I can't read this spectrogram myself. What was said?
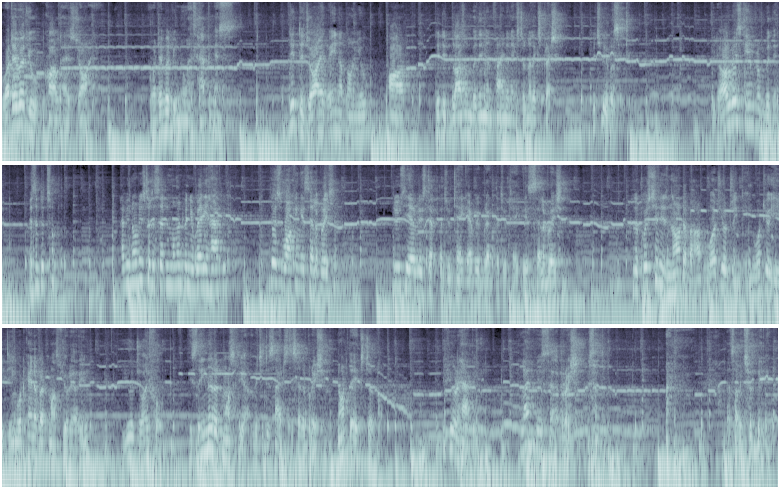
Whatever you call as joy, whatever you know as happiness, did the joy rain upon you or did it blossom within and find an external expression? Which way was it? It always came from within, isn't it so? Have you noticed at a certain moment when you're very happy, just walking is celebration? Do you see every step that you take, every breath that you take is celebration? The question is not about what you're drinking, what you're eating, what kind of atmosphere you're in. You're joyful. It's the inner atmosphere which decides the celebration, not the external. If you're happy, life is celebration, isn't it? That's how it should be.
